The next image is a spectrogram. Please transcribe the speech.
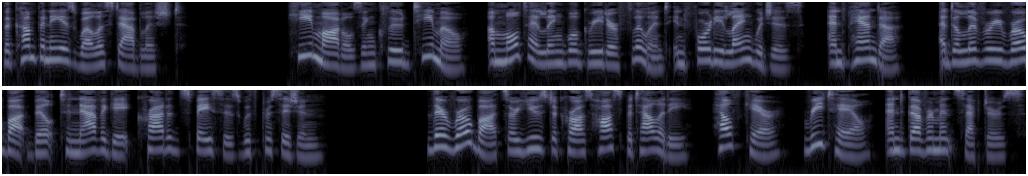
the company is well established. Key models include Timo, a multilingual greeter fluent in 40 languages, and Panda, a delivery robot built to navigate crowded spaces with precision. Their robots are used across hospitality, healthcare, retail, and government sectors.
